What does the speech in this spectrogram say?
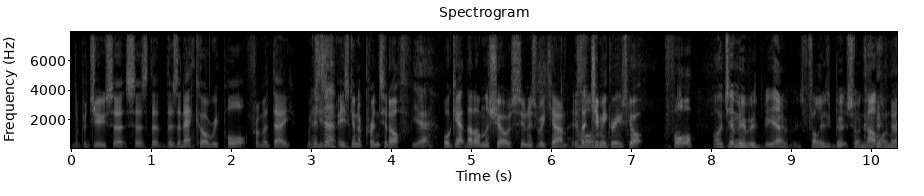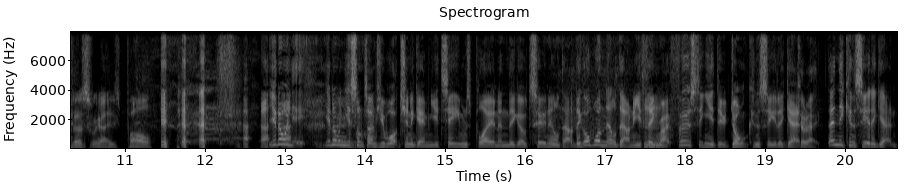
the producer, says that there's an echo report from the day, which Is he's, he's going to print it off. Yeah. We'll get that on the show as soon as we can. Is that Oh. Jimmy Greaves got four? Oh, Jimmy would, yeah, fill his boots on that one with this his pal. You know when you, you know when you sometimes you're watching a game, your team's playing and they go two 0 down, they go one 0 down, and you think, hmm. right, first thing you do, don't concede again. Correct. Then they concede again,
